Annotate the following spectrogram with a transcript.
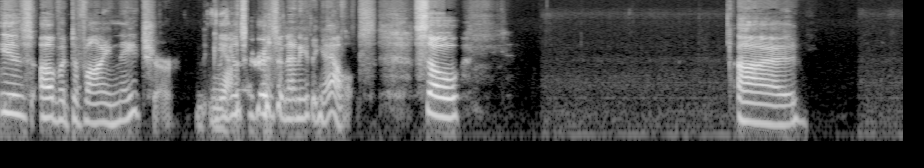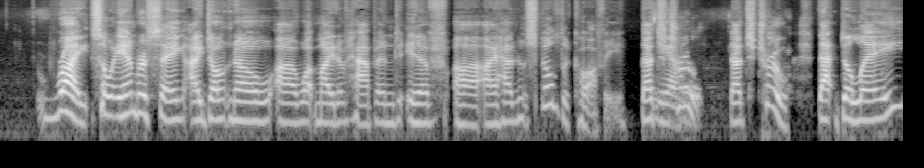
is of a divine nature. Yeah. Because there isn't anything else. So, uh, Right. So Amber's saying, I don't know uh, what might have happened if uh, I hadn't spilled the coffee. That's Yeah. true. That's true. That delay.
